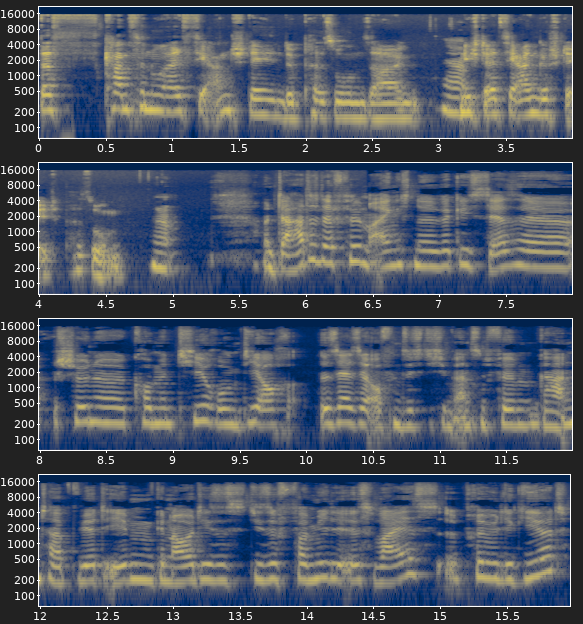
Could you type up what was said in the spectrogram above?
das kannst du nur als die anstellende Person sagen, Ja. nicht als die angestellte Person. ja. ja. Und da hatte der Film eigentlich eine wirklich sehr, sehr schöne Kommentierung, die auch sehr, sehr offensichtlich im ganzen Film gehandhabt wird. Eben genau dieses, diese Familie ist weiß, äh, privilegiert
